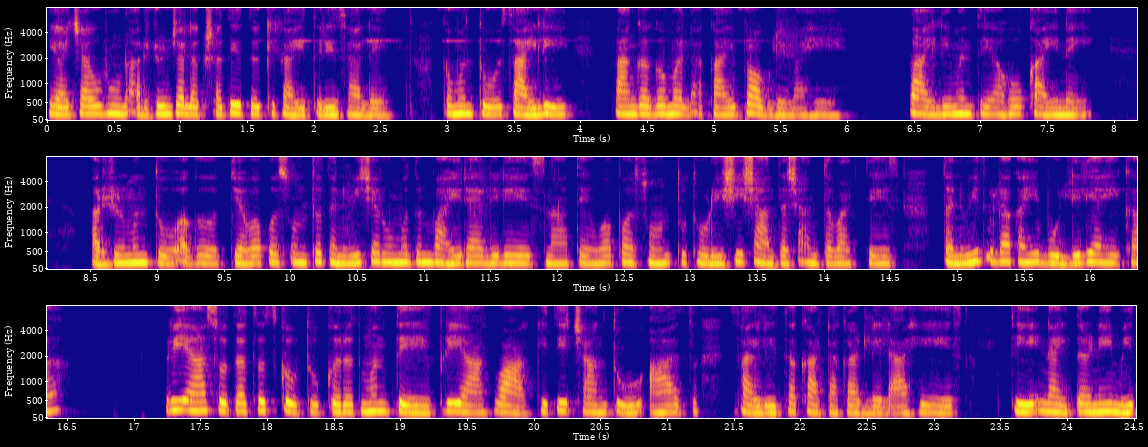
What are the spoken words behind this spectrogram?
याच्यावरून अर्जुनच्या लक्षात येतं की काहीतरी झालंय. तो म्हणतो सायली सांग अगं मला काय प्रॉब्लेम आहे? सायली म्हणते अहो काही नाही. अर्जुन म्हणतो अगं जेव्हापासून तर तन्वीच्या रूममधून बाहेर आलेली आहेस ना तेव्हापासून तू थोडीशी शांत शांत वाटतेस. तन्वी तुला काही बोललेली आहे का? प्रिया स्वतःचंच कौतुक करत म्हणते प्रिया वा किती छान तू आज सायलीचा काटा काढलेला आहेस. ती नाहीतर नेहमीच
